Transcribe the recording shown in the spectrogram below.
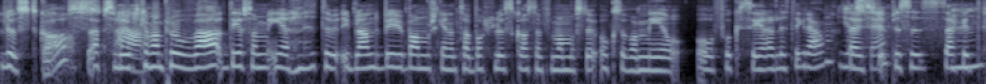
Lustgas, Gas. absolut Ja. kan man prova. Det som är lite, ibland ber ju barnmorskan att ta bort lustgasen för man måste också vara med och, och fokusera lite grann. Just Där är det. Mm. Precis, särskilt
